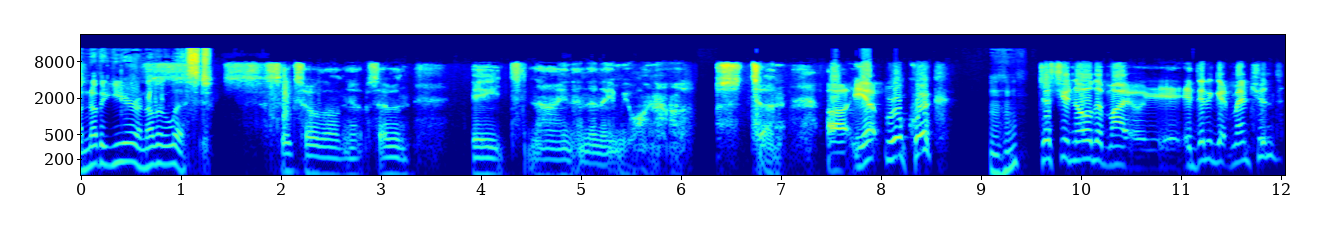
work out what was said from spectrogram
Another year, another list. Six, hold on, yep, seven, eight, nine, and then Amy Winehouse, ten. Uh, yep, real quick, Mm-hmm. just you know that my it didn't get mentioned,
